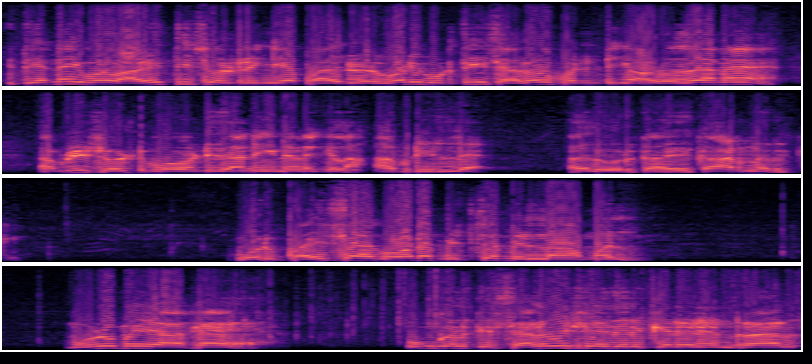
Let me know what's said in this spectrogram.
இது என்ன இவ்வளோ அழுத்தி சொல்றீங்க? பதினேழு கோடி கொடுத்தீங்க செலவு பண்ணிட்டீங்க அவ்வளோதானே அப்படின்னு சொல்லிட்டு போக வேண்டியதான் நீங்க நினைக்கலாம். அப்படி இல்லை. அதுல ஒரு காரணம் இருக்கு. ஒரு பைசா கூட மிச்சம் இல்லாமல் முழுமையாக உங்களுக்கு செலவு செய்திருக்கிறேன் என்றால்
